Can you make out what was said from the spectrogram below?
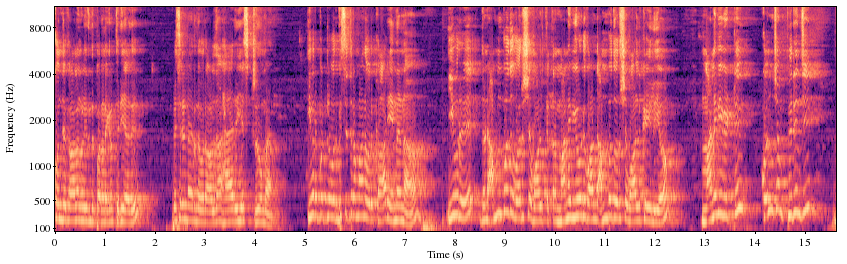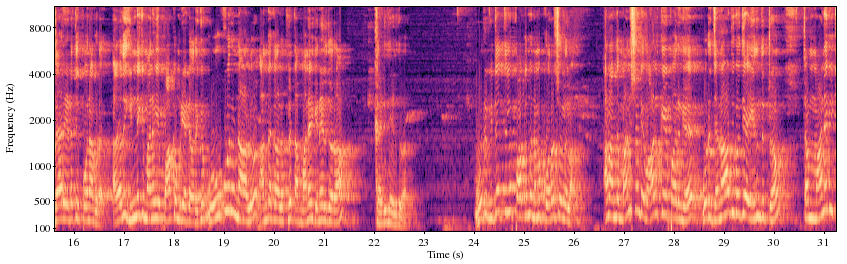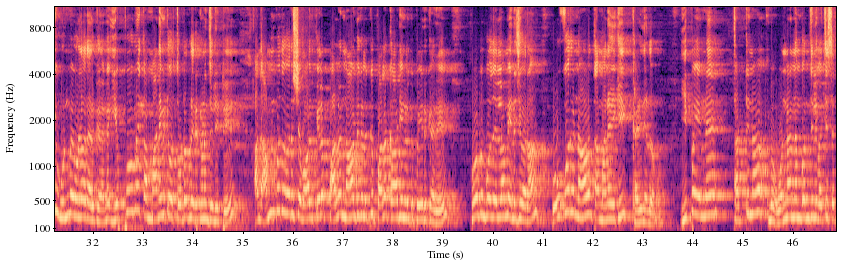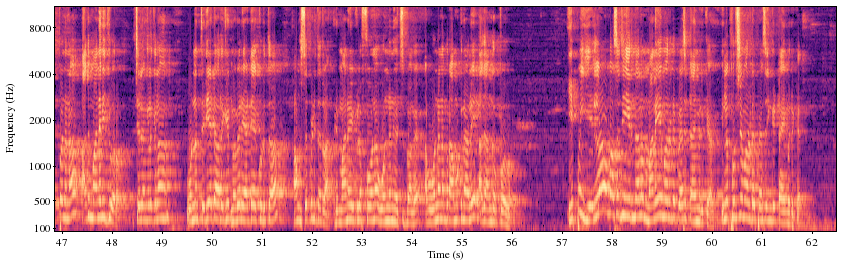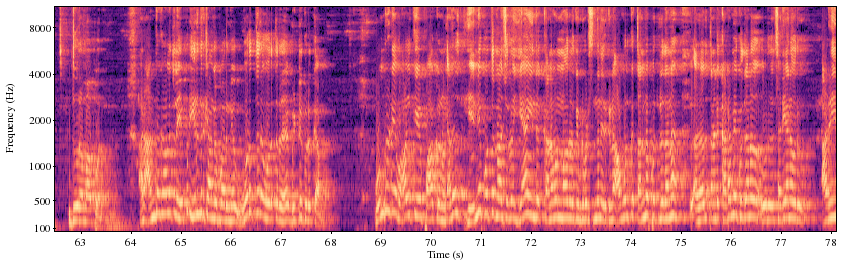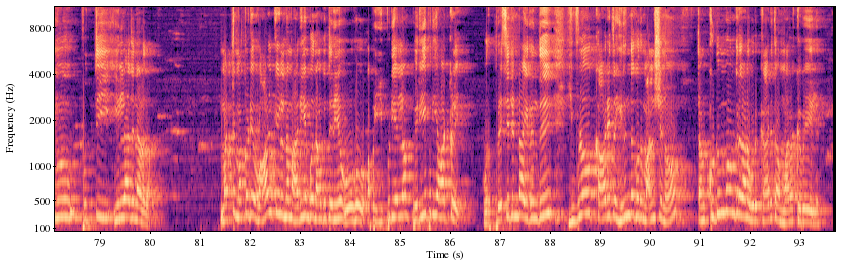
கொஞ்சம் காலங்கள் இருந்திருப்பார் நினைக்கிறேன் தெரியாது. பிரசிடெண்டாக இருந்த ஒரு ஆள் தான் ஹேரி எஸ் ட்ரூமேன். இவரை பற்றின ஒரு விசித்திரமான ஒரு காரியம் என்னென்னா இவர் தன்னுடைய ஐம்பது வருஷ வாழ்க்கை தன் மனைவியோடு வாழ்ந்த ஐம்பது வருஷ வாழ்க்கையிலையும் மனைவி விட்டு கொஞ்சம் பிரிஞ்சு வேற இடத்துக்கு போனா கூட. அதாவது இன்னைக்கு மனைவியை பார்க்க முடியாத வரைக்கும் ஒவ்வொரு நாளும் அந்த காலத்துல தன் மனைவிக்கு என்ன எழுதுவாராம்? கடிதம் எழுதுவார். ஒரு விதத்துல பார்க்கும்போது நம்ம குறை சொல்லலாம். ஆனா அந்த மனுஷனுடைய வாழ்க்கையை பாருங்க ஒரு ஜனாதிபதியா இருந்துட்டும் தம் மனைவிக்கு உண்மை உள்ளவராக இருக்கிறாங்க எப்பவுமே தம் மனைவிட்டு ஒரு தொடர்பில் இருக்கணும்னு சொல்லிட்டு அந்த ஐம்பது வருஷ வாழ்க்கையில பல நாடுகளுக்கு பல காரியங்களுக்கு போயிருக்காரு. போகும்போது எல்லாமே என்ன செய்வாராம்? ஒவ்வொரு நாளும் தம் மனைவிக்கு கடிதம் எழுதணும் இப்போ என்ன? தட்டுனா இப்போ ஒன்றா நம்பர்னு சொல்லி வச்சு செட் பண்ணுனா அது மனைவிக்கு வரும். சிலவங்களுக்கெல்லாம் ஒன்றும் தெரியாட்ட வரைக்கும் மொபைல் ஏட்டையாக கொடுத்தா அவங்க செட் பண்ணி தரலாம். இப்படி மனைவிக்குள்ள ஃபோனை ஒன்றுன்னு வச்சுருப்பாங்க. அப்போ ஒன்றாம் நம்பர் அமுக்குனாலே அது அங்கே போகும். இப்போ எல்லா வசதியும் இருந்தாலும் மனைவி மறுபடியும் பேச டைம் இருக்காது. இல்லை புருஷன் மறுபடியும் பேச இங்கே டைம் இருக்காது. தூரமாக போகணும். ஆனால் அந்த காலத்தில் எப்படி இருந்திருக்காங்க பாருங்க. ஒருத்தரை ஒருத்தரை விட்டு கொடுக்காம உங்களுடைய வாழ்க்கையை பார்க்கணும். அதாவது என்னை பொறுத்த நான் சொல்லுவேன் ஏன் இந்த கணவன்மார்களுக்கு இப்படிப்பட்ட சிந்தனை இருக்குன்னா அவங்களுக்கு தன்னை பற்றி தானே அதாவது தன்னுடைய கடமை குறித்தான ஒரு சரியான ஒரு அறிவு புத்தி இல்லாதனால தான் மற்ற மக்களுடைய வாழ்க்கையில் நம்ம அறியும் போது நமக்கு தெரியும் ஓஹோ அப்போ இப்படியெல்லாம் பெரிய பெரிய ஆட்களை ஒரு பிரசிடெண்டாக இருந்து இவ்வளோ காரியத்தில் இருந்த ஒரு மனுஷனும் தன் குடும்பங்கிறதான ஒரு காரியத்தை அவன் மறக்கவே இல்லை.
